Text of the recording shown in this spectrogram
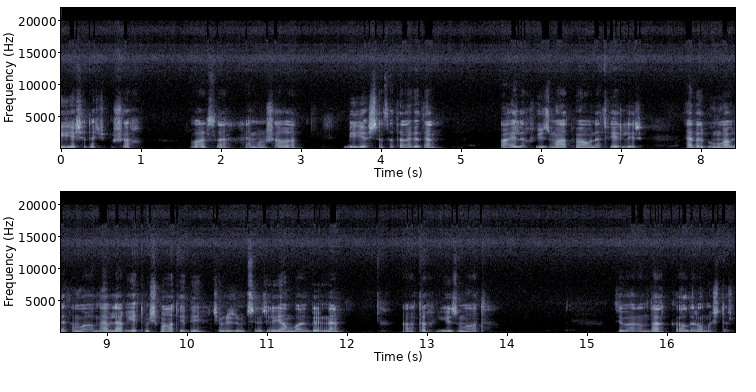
1 yaşadakı uşaq varsa, həmin uşağa 1 yaşına çatana qədər aylıq 100 manat müavinət verilir. Əvvəl bu müavinətin məbləği 70 manat idi. 2023-cü il yanvarın 1-dən artıq 100 manat civarında qaldırılmışdır.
